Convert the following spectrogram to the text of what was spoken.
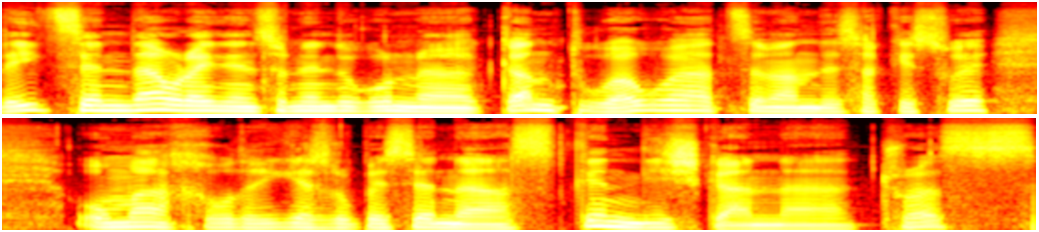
deitzen da, orain entzonen dugun eh, kantu hau atzeman dezakezue Omar Rodriguez Lópezen azken diskan Trust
